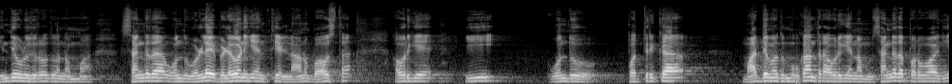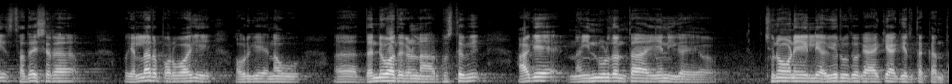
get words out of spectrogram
ಹಿಂದೆ ಉಳಿದಿರೋದು ನಮ್ಮ ಸಂಘದ ಒಂದು ಒಳ್ಳೆಯ ಬೆಳವಣಿಗೆ ಅಂತೇಳಿ ನಾನು ಭಾವಿಸ್ತಾ, ಅವರಿಗೆ ಈ ಒಂದು ಪತ್ರಿಕಾ ಮಾಧ್ಯಮದ ಮುಖಾಂತರ ಅವರಿಗೆ ನಮ್ಮ ಸಂಘದ ಪರವಾಗಿ, ಸದಸ್ಯರ, ಎಲ್ಲರ ಪರವಾಗಿ ಅವರಿಗೆ ನಾವು ಧನ್ಯವಾದಗಳನ್ನ ಅರ್ಪಿಸ್ತೀವಿ. ಹಾಗೆ ನಾ ಇನ್ನುಳಿದಂಥ ಏನೀಗ ಚುನಾವಣೆಯಲ್ಲಿ ಅವಿರೋಧವಾಗಿ ಆಯ್ಕೆ ಆಗಿರ್ತಕ್ಕಂಥ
